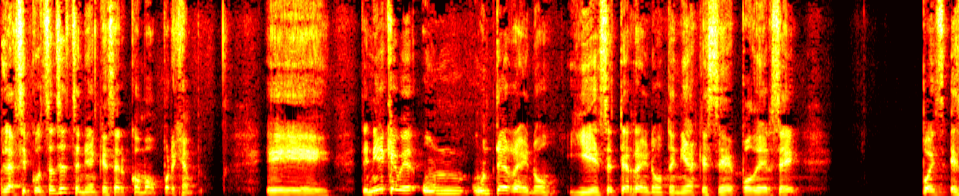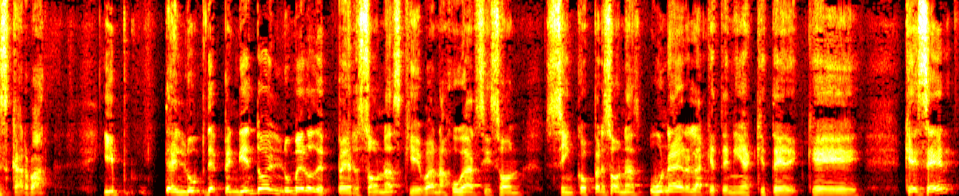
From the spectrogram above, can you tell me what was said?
Las circunstancias tenían que ser como, por ejemplo, eh, tenía que haber un, un, terreno y ese terreno tenía que ser, poderse, pues, escarbar. Y dependiendo del número de personas que iban a jugar, si son cinco personas, una era la que tenía que, que, que ser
